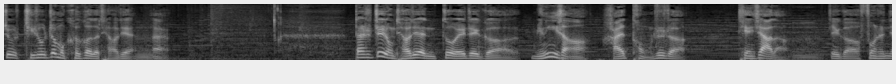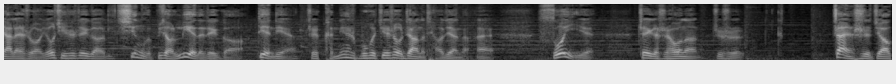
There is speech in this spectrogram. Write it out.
就提出这么苛刻的条件，嗯哎。但是这种条件作为这个名义上啊，还统治着天下的嗯这个封神家来说，尤其是这个性子比较烈的这个殿殿，这肯定是不会接受这样的条件的，哎。所以这个时候呢，就是战事就要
